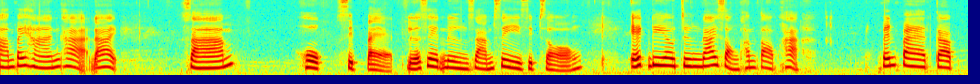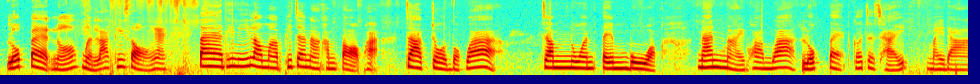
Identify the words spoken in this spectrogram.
3 ไปหารค่ะ ได้ 3 6 18 เหลือเศษ 1 3 4 12 x เดียวจึงได้ 2คำตอบค่ะ เป็น 8 กับ ลบ8เนาะเหมือนรากที่2ไงแต่ทีนี้เรามาพิจารณาคำตอบค่ะ จากโจทย์บอกว่าจำนวนเต็มบวก นั่นหมายความว่าลบ8ก็จะใช้ไม่ได้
